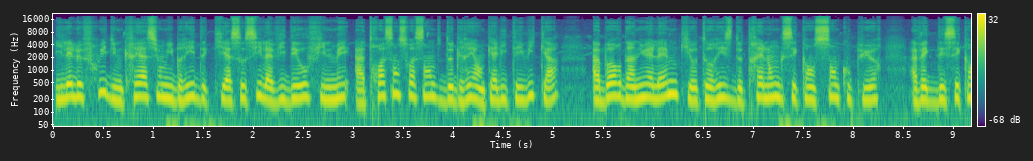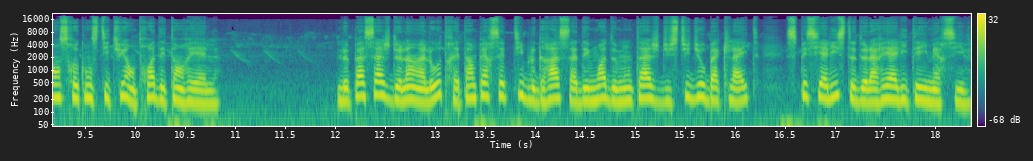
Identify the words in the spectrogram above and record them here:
Il est le fruit d'une création hybride qui associe la vidéo filmée à 360 degrés en qualité 8K à bord d'un ULM qui autorise de très longues séquences sans coupure, avec des séquences reconstituées en 3D temps réel. Le passage de l'un à l'autre est imperceptible grâce à des mois de montage du studio Backlight, spécialiste de la réalité immersive.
